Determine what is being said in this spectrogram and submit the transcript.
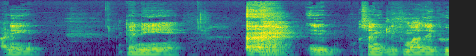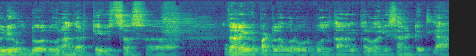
आणि त्यांनी सांगितलं की माझा एक व्हिडिओ दो दोन हजार तेवीसचा जारंगे पाटलाबरोबर बोलताना नंतर सराटीतल्या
